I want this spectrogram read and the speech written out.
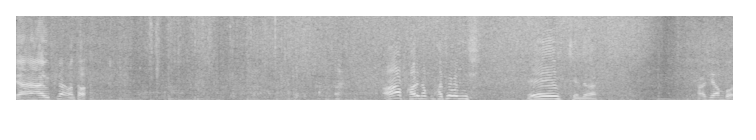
야 여기 피라미 많다 아 발에 자꾸 밟혀가지고 씨. 에이 젠장아. 다시 한번.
